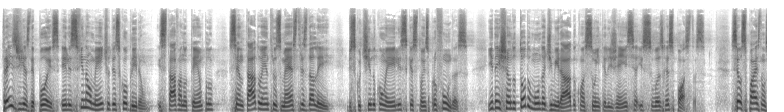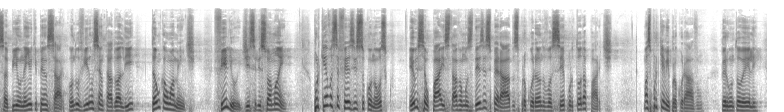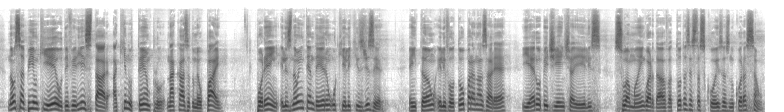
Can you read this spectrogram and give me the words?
Três dias depois, eles finalmente o descobriram. Estava no templo, sentado entre os mestres da lei, discutindo com eles questões profundas e deixando todo mundo admirado com a sua inteligência e suas respostas. Seus pais não sabiam nem o que pensar quando o viram sentado ali tão calmamente. Filho, disse-lhe sua mãe, por que você fez isso conosco? Eu e seu pai estávamos desesperados procurando você por toda parte. Mas por que me procuravam? perguntou ele. Não sabiam que eu deveria estar aqui no templo, na casa do meu pai? Porém, eles não entenderam o que ele quis dizer. Então ele voltou para Nazaré e era obediente a eles, sua mãe guardava todas estas coisas no coração.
